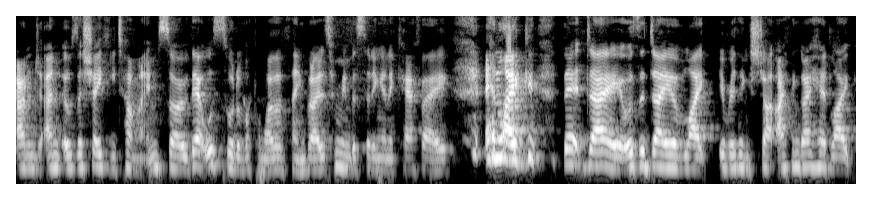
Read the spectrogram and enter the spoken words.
and, and it was a shaky time. So that was sort of like another thing but i just remember sitting in a cafe and like that day it was a day of like everything shut i think i had like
